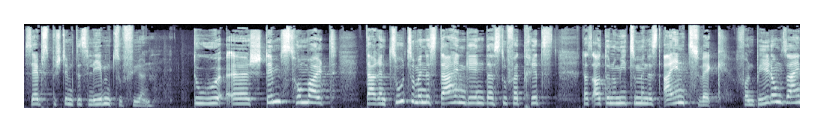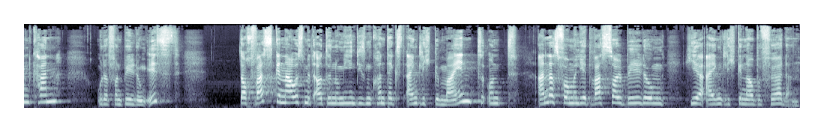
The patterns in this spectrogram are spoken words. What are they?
selbstbestimmtes Leben zu führen. Du äh, stimmst Humboldt darin zu, zumindest dahingehend, dass du vertrittst, dass Autonomie zumindest ein Zweck von Bildung sein kann oder von Bildung ist. Doch was genau ist mit Autonomie in diesem Kontext eigentlich gemeint und anders formuliert, was soll Bildung hier eigentlich genau befördern?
